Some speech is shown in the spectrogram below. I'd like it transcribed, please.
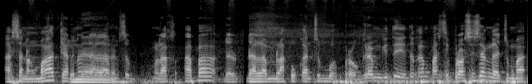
uh, senang banget karena Benar. dalam se- apa da- dalam melakukan sebuah program gitu itu kan pasti prosesnya nggak cuma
